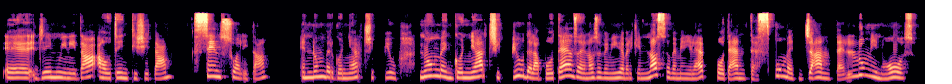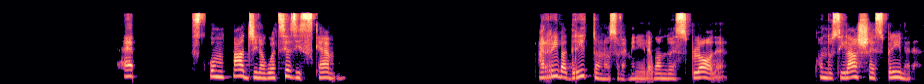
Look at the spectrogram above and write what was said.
eh, genuinità, autenticità, sensualità e non vergognarci più, non vergognarci più della potenza del nostro femminile perché il nostro femminile è potente, è spumeggiante, è luminoso, è scompagina qualsiasi schema. Arriva dritto il nostro femminile quando esplode, quando si lascia esprimere.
